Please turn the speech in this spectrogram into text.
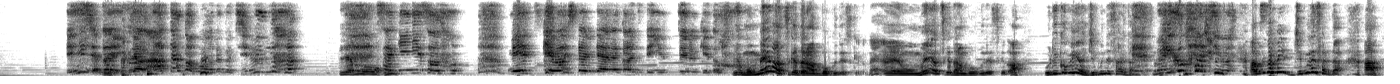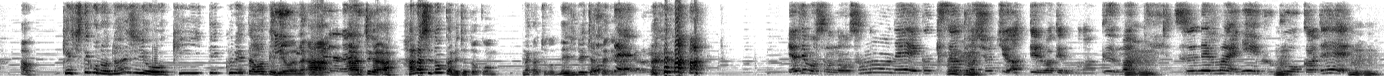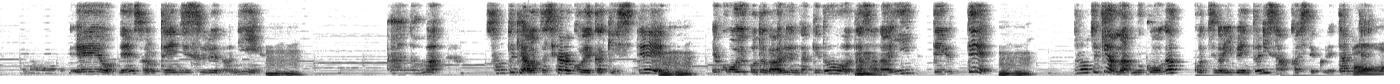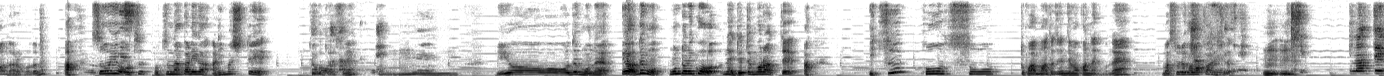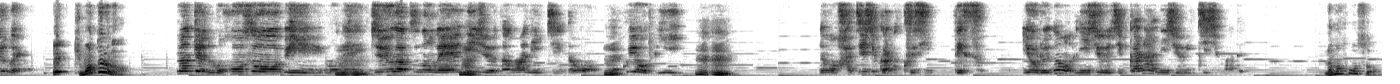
え？え？じゃない。だからあたかも、なんか自分がいやもう、先にその、目つけましたみたいな感じで言ってるけど。いやもう目はつけたのは僕ですけどね。えーもう目はつけたのは僕ですけど、あ、売り込みは自分でされたんですね。売り込みは自分 あ、売り込み自分でされた。あ、あ、決してこのラジオを聞いてくれたわけではない。あ、あ、違う。あ、話どっかでちょっとこう、なんかちょっとねじれちゃったけど。だよ。いやでもそのそのね絵描きさんとはしょっちゅう会ってるわけでもなく、まあ、うんうん。数年前に福岡で、うんうん。あの絵をねその展示するのにうんうん。あのまあその時は私から声かけして、うんうん。こういうことがあるんだけど出さないって言って、うんうん。その時はまあ向こうがこっちのイベントに参加してくれたみたいな。ああ、なるほどね。あ、そういうおつ、おつながりがありまして、ということですね。いやー、でもね、いや、でも本当にこう、ね、出てもらって、あ、いつ放送とかはまだ全然わかんないもんね。まあ、それがわかるしねうんうん。決まってるのよ。え、決まってるの？決まってるのも放送日もね、うんうん10月のね、うん27日の木曜日うんうん。の8時から9時です。夜の20時から21時まで。生放送？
